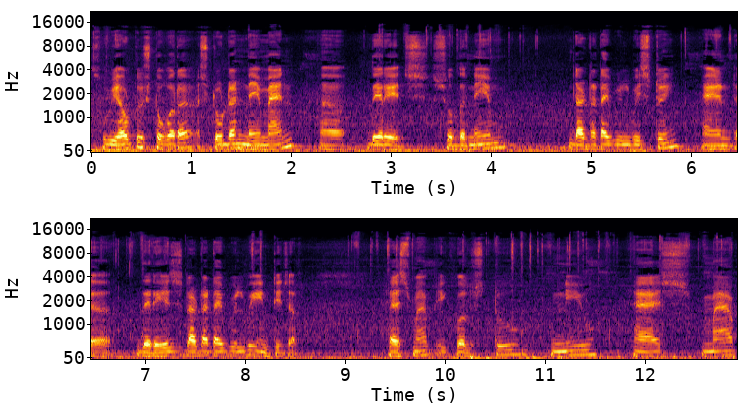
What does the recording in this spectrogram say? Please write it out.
So we have to store a student name and uh, their age. So the name data type will be string and uh, their age data type will be integer. Hash map equals to new hash map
